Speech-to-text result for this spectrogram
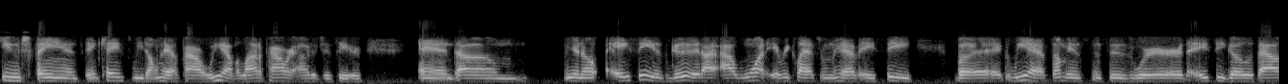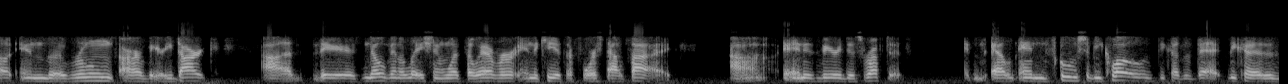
huge fans in case we don't have power. We have a lot of power outages here. And, um, you know, AC is good. I, I want every classroom to have AC. But we have some instances where the AC goes out and the rooms are very dark. Uh, there's no ventilation whatsoever, and the kids are forced outside, uh, and it's very disruptive. And, and schools should be closed because of that, because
